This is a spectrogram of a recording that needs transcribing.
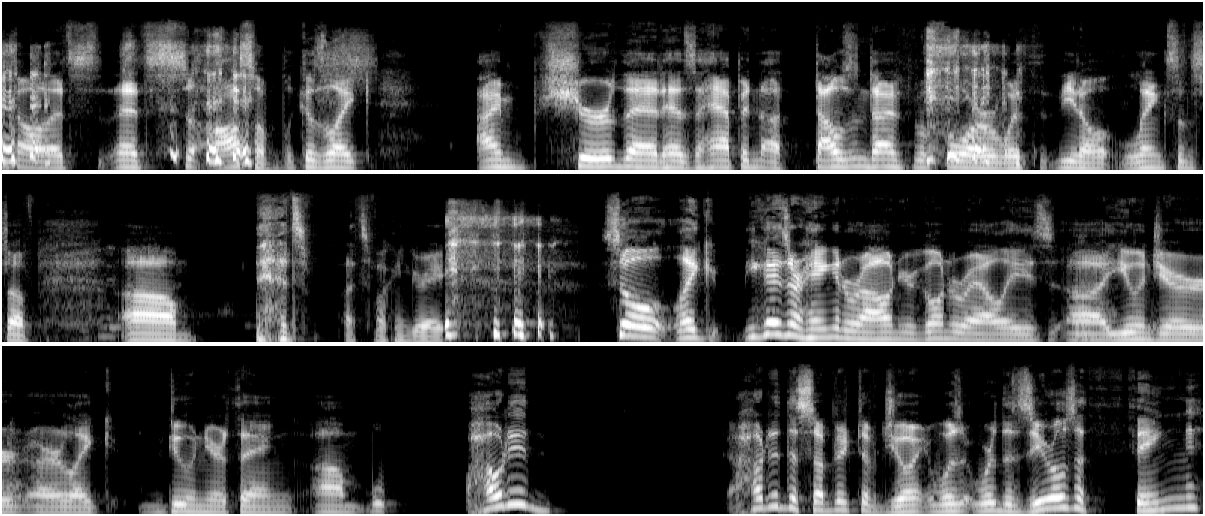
no, that's that's awesome because like I'm sure that has happened a thousand times before with you know links and stuff. Um, that's that's fucking great. So like you guys are hanging around, you're going to rallies. Uh, you and Jared are like doing your thing. Um, how did how did the subject of joint was were the zeros a thing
